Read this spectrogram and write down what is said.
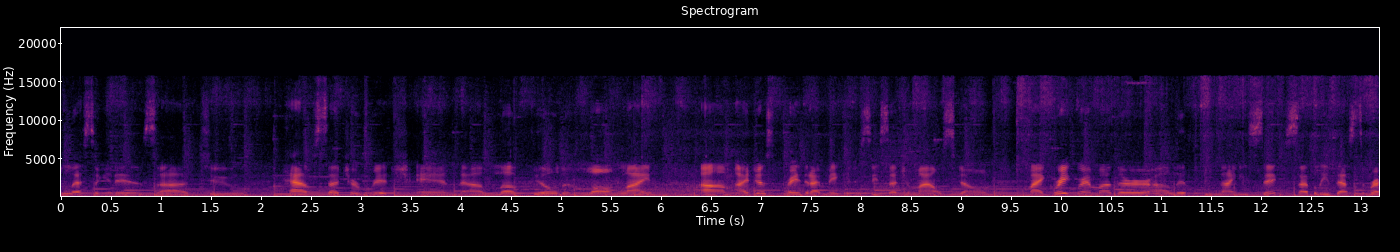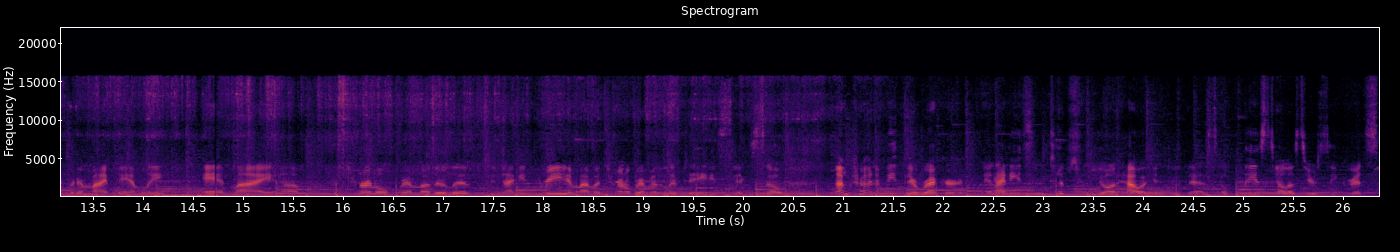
blessing it is uh, to have such a rich and uh, love filled and long life. Um, I just pray that I make it to see such a milestone. My great grandmother uh, lived to be 96. I believe that's the record in my family. And my um, paternal grandmother lived to 93 and my maternal grandmother lived to 86. So I'm trying to beat their record and I need some tips from you on how I can do that. So please tell us your secrets.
